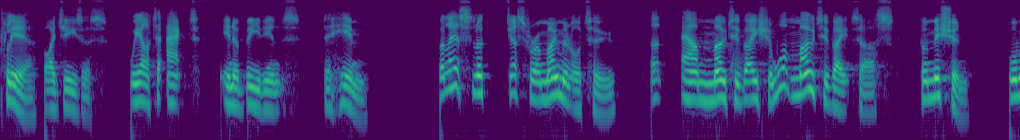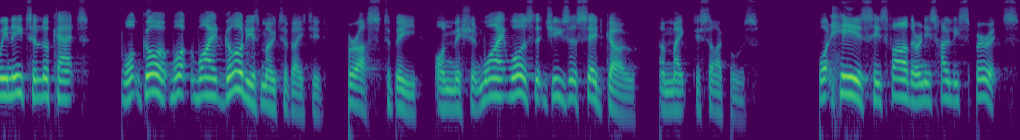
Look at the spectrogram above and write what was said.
clear by Jesus. We are to act in obedience to Him. But let's look just for a moment or two at our motivation. What motivates us for mission? Well, we need to look at what God, what, why God is motivated for us to be on mission, why it was that Jesus said, Go and make disciples. What his, his Father, and his Holy Spirit's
